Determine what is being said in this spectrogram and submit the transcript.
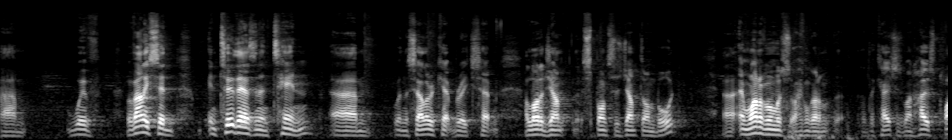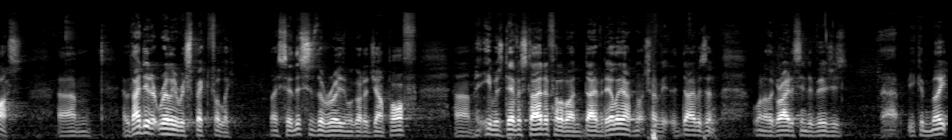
um, we've, we've only said in 2010, um, when the salary cap breach happened, a lot of jump, sponsors jumped on board. Uh, and one of them was, I haven't got them, the cases one, Host Plus. Um, they did it really respectfully. They said, this is the reason we've got to jump off. Um, he was devastated, a fellow by David Elliott. I'm not sure if David is one of the greatest individuals uh, you can meet.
